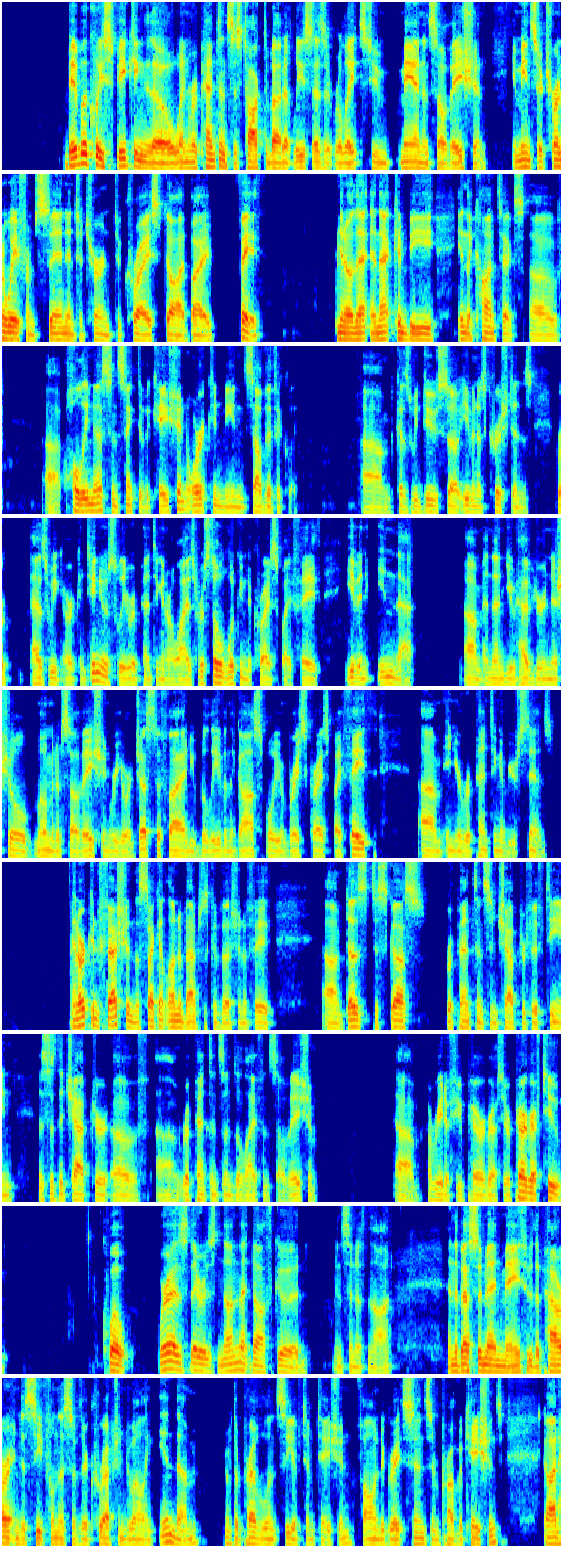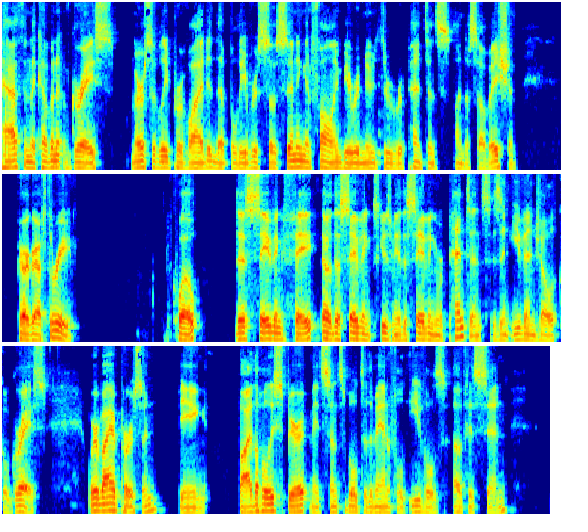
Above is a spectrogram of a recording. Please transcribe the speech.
biblically speaking though when repentance is talked about at least as it relates to man and salvation it means to turn away from sin and to turn to christ god by faith. You know that and that can be in the context of uh, holiness and sanctification or it can mean salvifically um, because we do so even as christians we're as we are continuously repenting in our lives we're still looking to christ by faith even in that. Um, and then you have your initial moment of salvation where you are justified you believe in the gospel you embrace christ by faith um, and you're repenting of your sins. And our confession the second london baptist confession of faith um, does discuss repentance in chapter 15 this is the chapter of uh, repentance unto life and salvation um, i'll read a few paragraphs here paragraph 2 quote whereas there is none that doth good and sinneth not and the best of men may, through the power and deceitfulness of their corruption dwelling in them, with the prevalency of temptation, fall into great sins and provocations, God hath, in the covenant of grace, mercifully provided that believers so sinning and falling be renewed through repentance unto salvation. Paragraph three. Quote, this saving faith, oh, the saving, excuse me, the saving repentance is an evangelical grace, whereby a person, being by the Holy Spirit made sensible to the manifold evils of his sin,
